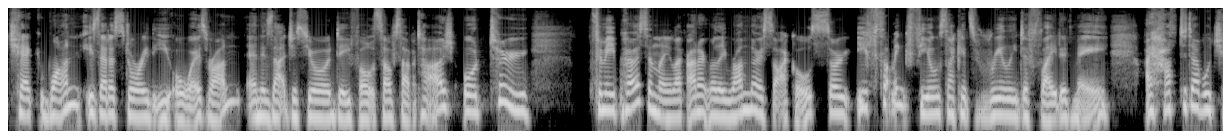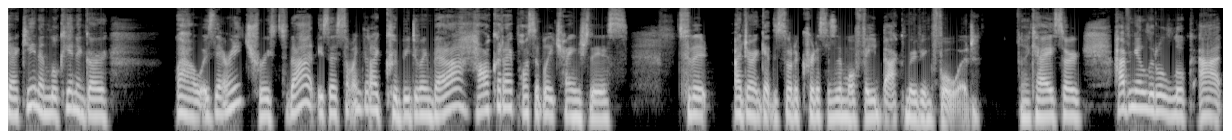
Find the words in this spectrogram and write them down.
check one, is that a story that you always run? And is that just your default self sabotage? Or two, for me personally, like I don't really run those cycles. So if something feels like it's really deflated me, I have to double check in and look in and go, wow, is there any truth to that? Is there something that I could be doing better? How could I possibly change this so that I don't get this sort of criticism or feedback moving forward? Okay. So having a little look at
